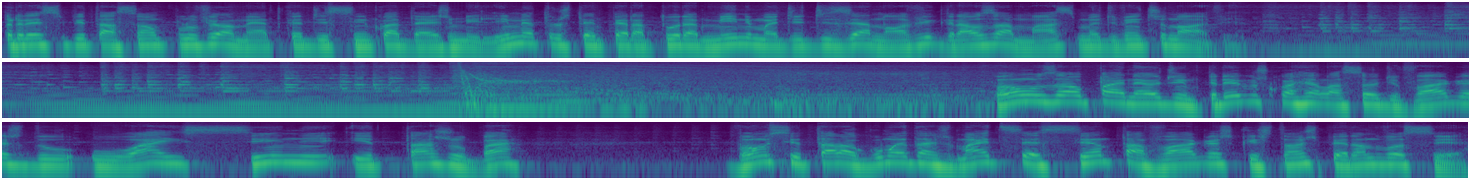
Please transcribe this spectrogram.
Precipitação pluviométrica de 5 a 10 milímetros, temperatura mínima de 19 graus, a máxima de 29. Vamos ao painel de empregos com a relação de vagas do Uaicine Itajubá. Vamos citar algumas das mais de 60 vagas que estão esperando você.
